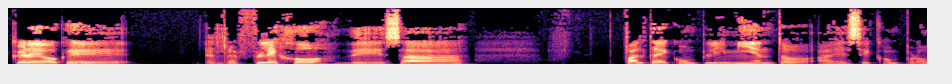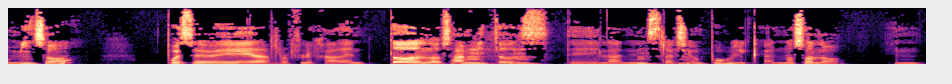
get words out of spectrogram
creo que el reflejo de esa falta de cumplimiento a ese compromiso pues se ve reflejada en todos los ámbitos de la administración pública, no solo en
